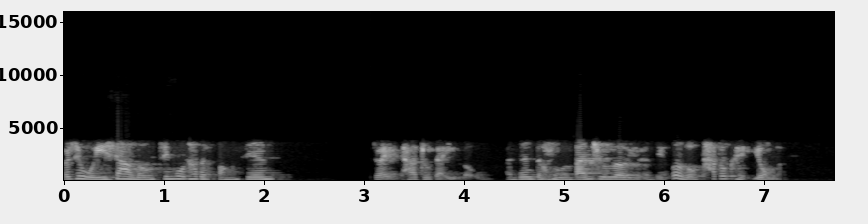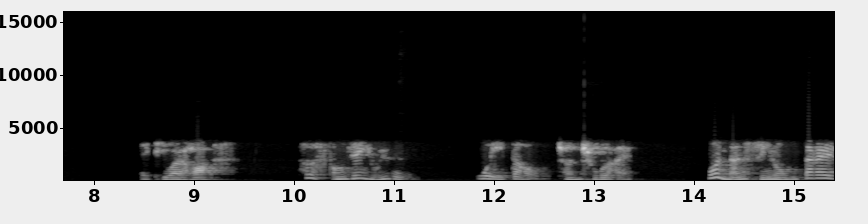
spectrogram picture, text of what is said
而且我一下楼经过她的房间，对她住在一楼，反正等我们搬去乐园，连二楼她都可以用了。哎，题外话，她的房间有一股味道传出来，我很难形容，大概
